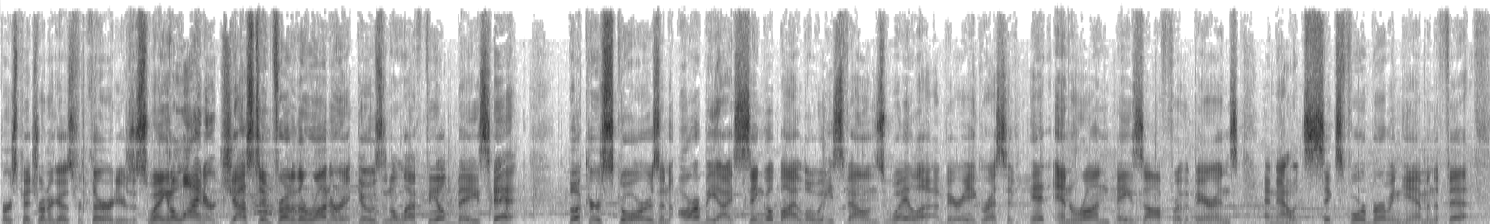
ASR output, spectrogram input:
First pitch runner goes for third. Here's a swing and a liner just in front of the runner. It goes into left field base hit. Booker scores an RBI single by Luis Valenzuela. A very aggressive hit and run pays off for the Barons, and now it's 6 4 Birmingham in the fifth.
